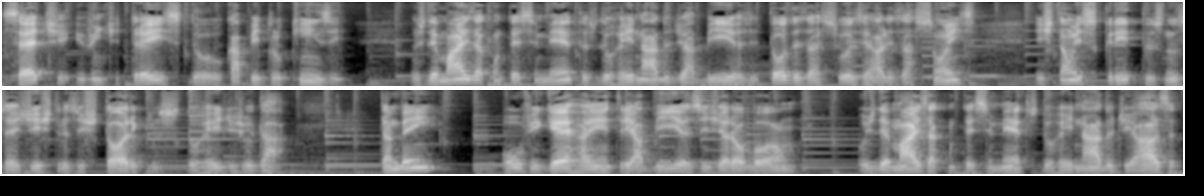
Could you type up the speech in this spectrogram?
7 e 23 do capítulo 15. Os demais acontecimentos do reinado de Abias e todas as suas realizações estão escritos nos registros históricos do rei de Judá. Também houve guerra entre Abias e Jeroboão. Os demais acontecimentos do reinado de Asa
